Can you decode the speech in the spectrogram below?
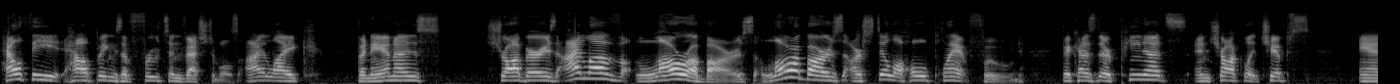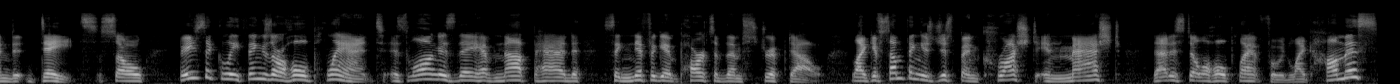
healthy helpings of fruits and vegetables. I like bananas, strawberries. I love Larabars. Laura bars are still a whole plant food because they're peanuts and chocolate chips and dates. So basically things are whole plant as long as they have not had significant parts of them stripped out. Like if something has just been crushed and mashed, that is still a whole plant food. Like hummus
